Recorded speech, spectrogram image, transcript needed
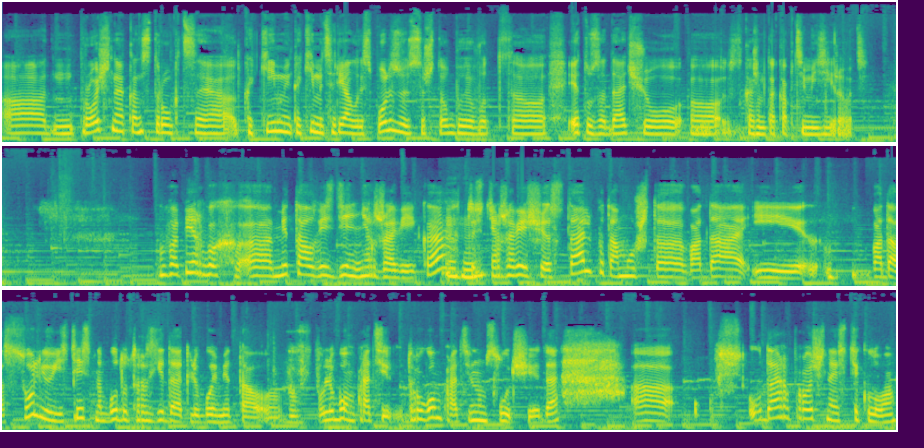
э, прочная конструкция, какими, какие материалы используются, чтобы вот э, эту задачу, э, скажем так, оптимизировать. Во-первых, э, металл везде нержавейка, угу. то есть нержавеющая сталь, потому что вода и вода с солью, естественно, будут разъедать любой металл в, любом против, в другом противном случае. Да? А, удар прочное стекло,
